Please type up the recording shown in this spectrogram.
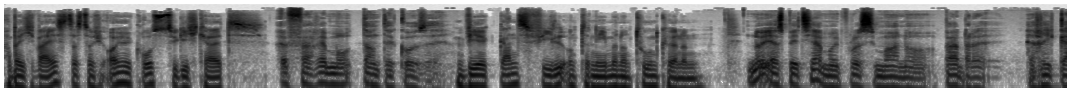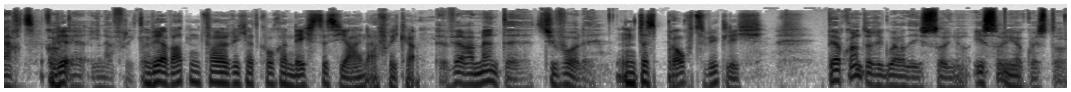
Aber ich weiß, dass durch eure Großzügigkeit faremo tante cose. wir ganz viel unternehmen und tun können. Noi aspettiamo il prossimo anno Padre Ricard Cocker in Africa. Wir erwarten Pfarrer Richard Kocher nächstes Jahr in Afrika. Veramente ci vuole. Und das braucht's wirklich. Per quanto riguarda il sogno, il sogno è questo.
